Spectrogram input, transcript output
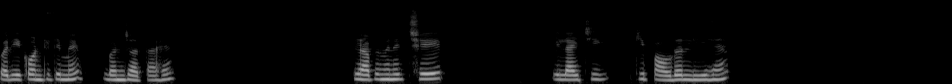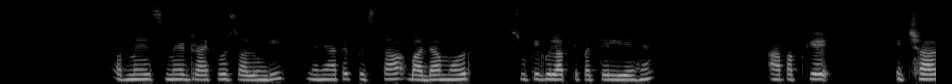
पर ये क्वांटिटी में बन जाता है। यहाँ पे मैंने छः इलायची की पाउडर ली है। अब मैं इसमें ड्राई फ्रूट्स डालूँगी। मैंने यहाँ पे पिस्ता, बादाम और सूखे गुलाब के पत्ते लिए हैं। आप आपके इच्छा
